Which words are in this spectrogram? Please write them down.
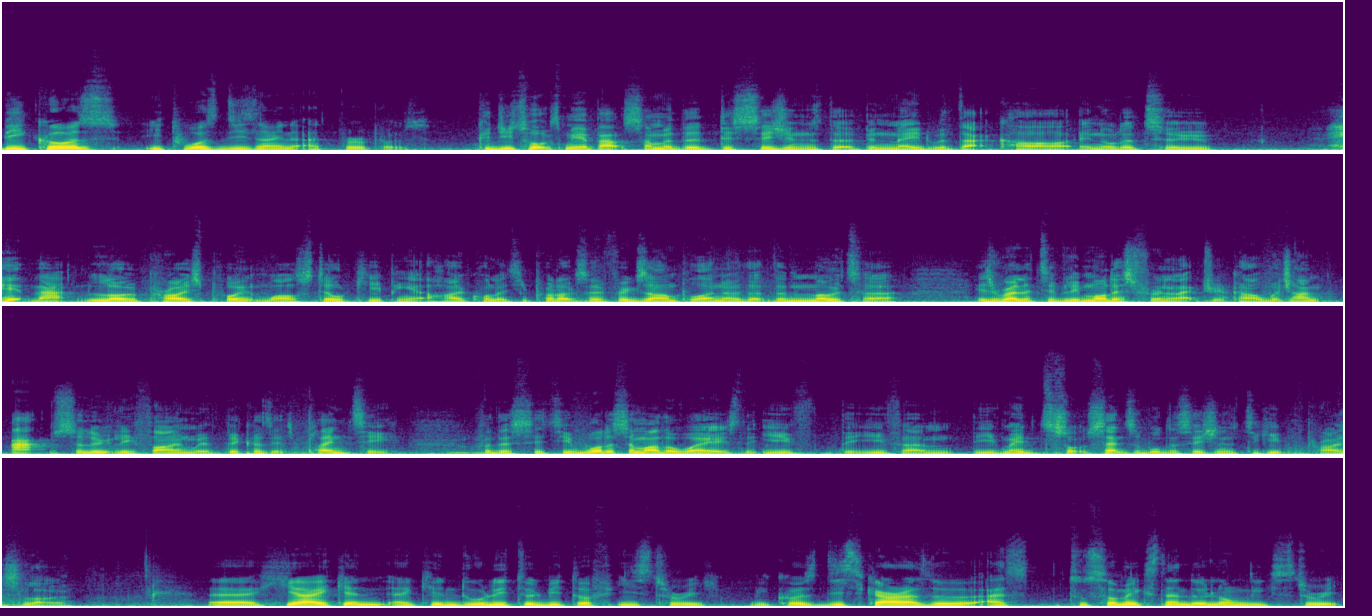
because it was designed at purpose. Could you talk to me about some of the decisions that have been made with that car in order to hit that low price point while still keeping it a high quality product? So for example, I know that the motor is relatively modest for an electric car, which I'm absolutely fine with because it's plenty for the city. What are some other ways that you've, that you've, um, that you've made sort of sensible decisions to keep the price low? Uh, here I can, I can do a little bit of history because this car has, a, has to some extent a long history.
